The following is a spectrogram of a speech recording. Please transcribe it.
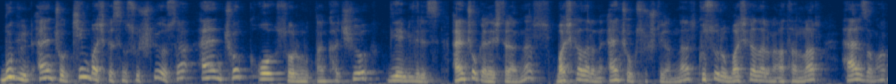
Bugün en çok kim başkasını suçluyorsa en çok o sorumluluktan kaçıyor diyebiliriz. En çok eleştirenler, başkalarını en çok suçlayanlar, kusuru başkalarına atanlar her zaman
